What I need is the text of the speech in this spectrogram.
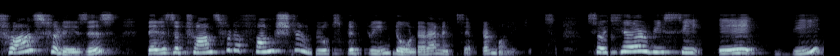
transferases, there is a transfer of functional groups between donor and acceptor molecules. So here we see A, B,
